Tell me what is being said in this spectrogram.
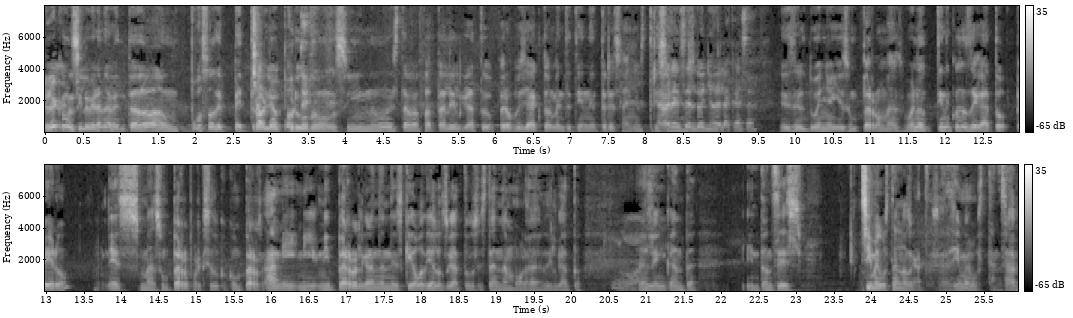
era como si lo hubieran aventado a un pozo de petróleo Chapopote. crudo. Sí, no, estaba fatal el gato. Pero pues ya actualmente tiene tres años. Tres Ahora años. es el dueño de la casa. Es el dueño y es un perro más. Bueno, tiene cosas de gato, pero es más un perro porque se educó con perros. Ah, mi, mi, mi perro, el gran danés que odia a los gatos, está enamorada del gato. No, A él le sí. encanta. Entonces, sí me gustan los gatos, sí me gustan. O sea,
